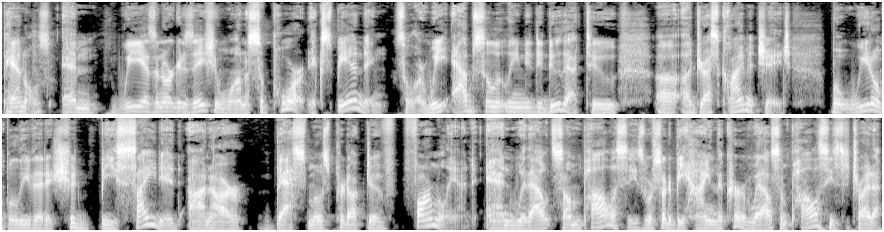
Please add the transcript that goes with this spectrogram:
panels. And we as an organization want to support expanding solar. We absolutely need to do that to uh, address climate change but we don't believe that it should be sited on our best, most productive farmland. And without some policies, we're sort of behind the curve. Without some policies to try to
